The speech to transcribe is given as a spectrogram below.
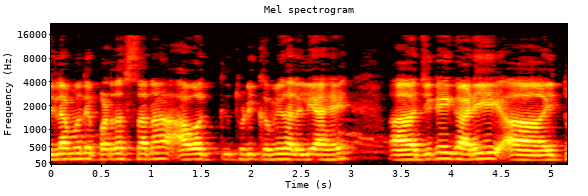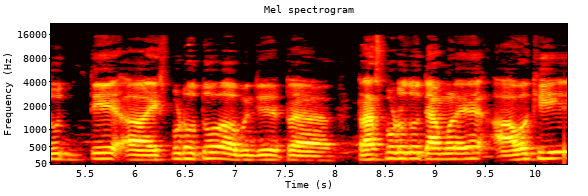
जिल्ह्यामध्ये पडत असताना आवक थोडी कमी झालेली आहे. जी काही गाडी इथून ते एक्सपोर्ट होतो म्हणजे ट्र ट्रान्सपोर्ट होतो त्यामुळे आवक ही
